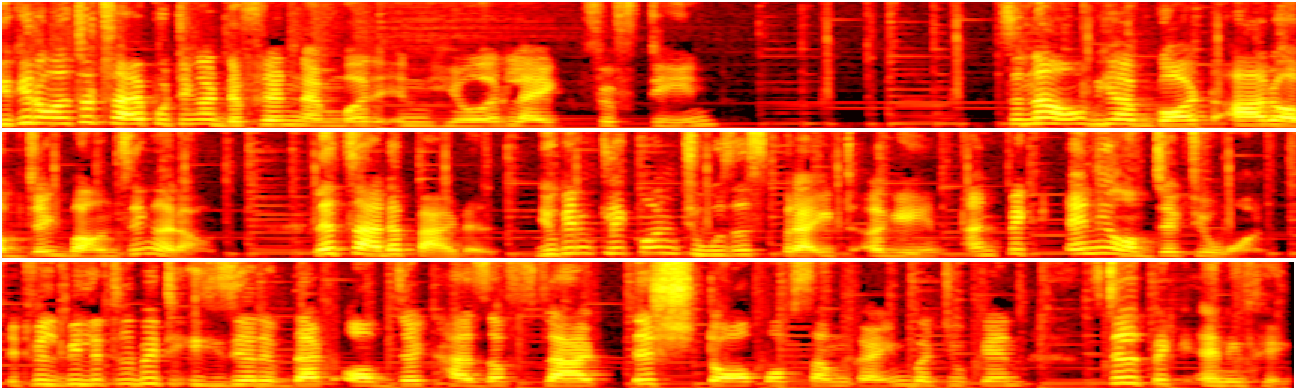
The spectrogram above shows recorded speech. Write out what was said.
You can also try putting a different number in here like 15. So now we have got our object bouncing around. Let's add a paddle. You can click on choose a sprite again and pick any object you want. It will be little bit easier if that object has a flattish top of some kind but you can still pick anything.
